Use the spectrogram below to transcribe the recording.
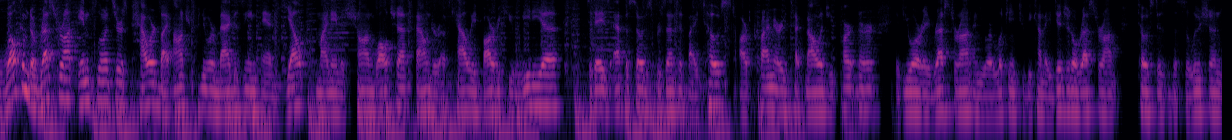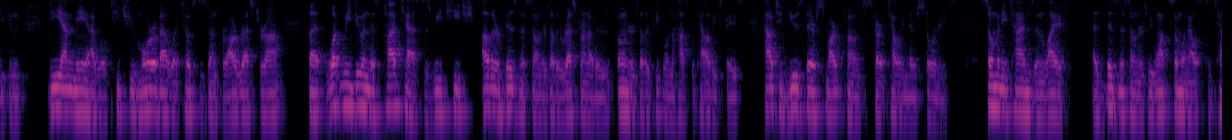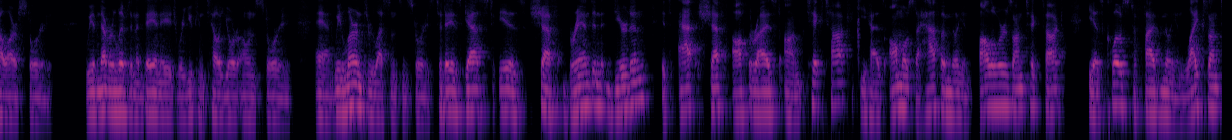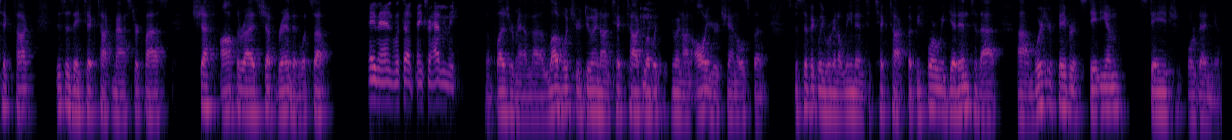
Welcome to Restaurant Influencers powered by Entrepreneur Magazine and Yelp. My name is Shawn Walchef, founder of Cali Barbecue Media. Today's episode is presented by Toast, our primary technology partner. If you are a restaurant and you are looking to become a digital restaurant, Toast is the solution. You can DM me. I will teach you more about what Toast has done for our restaurant. But what we do in this podcast is we teach other business owners, other restaurant other owners, other people in the hospitality space how to use their smartphone to start telling their stories. So many times in life, as business owners, we want someone else to tell our story. We have never lived in a day and age where you can tell your own story. And we learn through lessons and stories. Today's guest is Chef Brandon Dearden. It's at Chef Authorized on TikTok. He has almost a half a million followers on TikTok. He has close to 5 million likes on TikTok. This is a TikTok masterclass. Chef Authorized, Chef Brandon, what's up? Hey, man, what's up? Thanks for having me. A pleasure, man. Uh, love what you're doing on TikTok. Love what you're doing on all your channels, but specifically, we're going to lean into TikTok. But before we get into that, um, where's your favorite stadium, stage, or venue?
